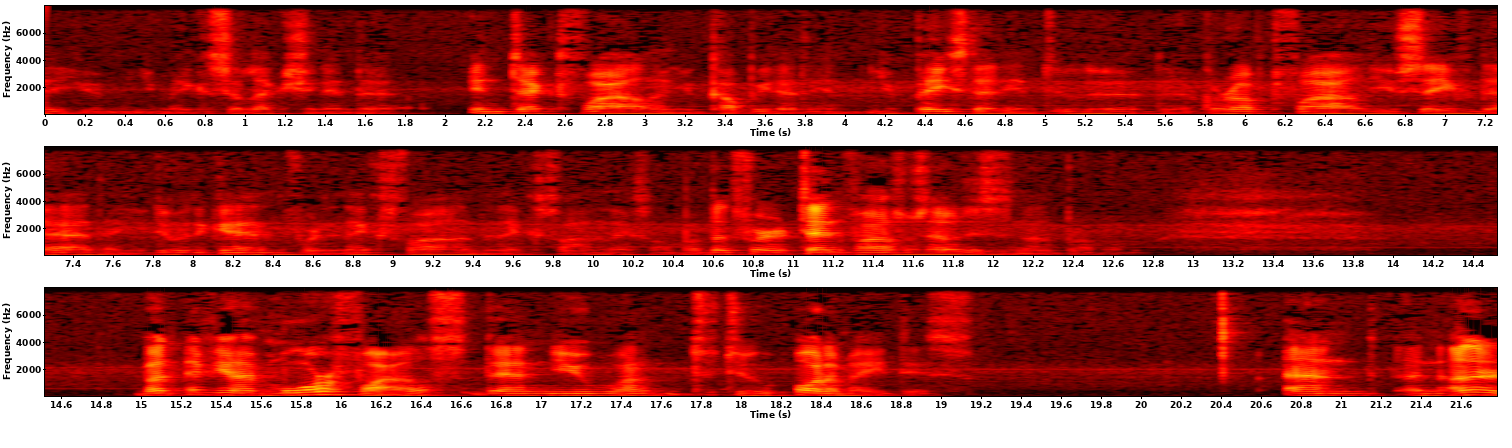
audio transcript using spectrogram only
you, you make a selection in the intact file and you copy that in, you paste that into the, the corrupt file, you save that and you do it again for the next file and the next file and the next one. But, but for 10 files or so, this is not a problem. But if you have more files, then you want to, to automate this. And another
